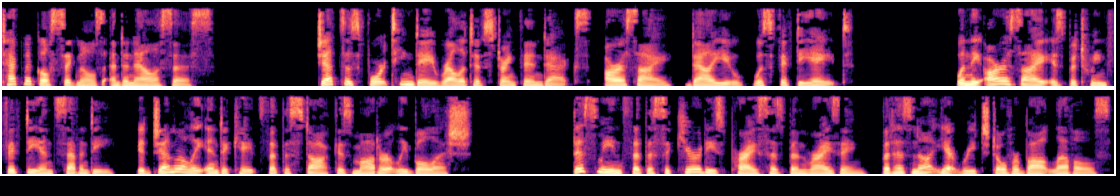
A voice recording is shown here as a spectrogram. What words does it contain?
Technical signals and analysis. JETS's 14-day relative strength index, RSI, value was 58. When the RSI is between 50 and 70, it generally indicates that the stock is moderately bullish. This means that the security's price has been rising but has not yet reached overbought levels,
